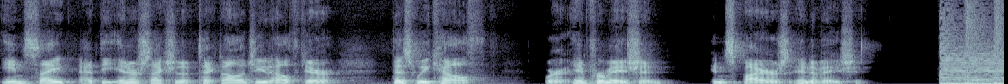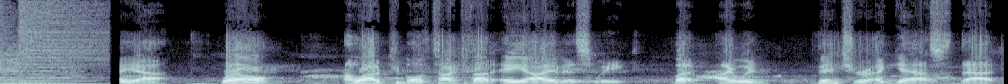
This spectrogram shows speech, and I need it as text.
insight at the intersection of technology and healthcare. This Week Health, where information inspires innovation. Yeah. Well, a lot of people have talked about AI this week, but I would venture a guess that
